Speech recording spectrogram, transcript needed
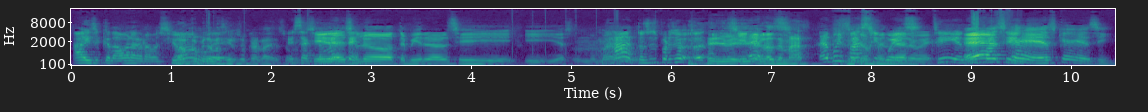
Ahí se quedaba la grabación. Era un capítulo güey. de Simpson que habla de eso. Sí, de Exactamente. salió The Beatles y, y eso nomás. Ajá, entonces por eso... eh, Y Sí, de los demás. Es muy fácil, güey. Sí, es muy es fácil. que, es que si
